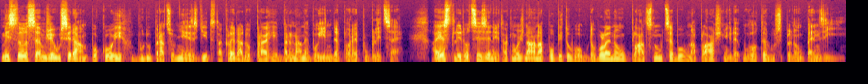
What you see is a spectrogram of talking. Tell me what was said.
Myslel jsem, že už si dám pokoj, budu pracovně jezdit takhle do Prahy, Brna nebo jinde po republice. A jestli do ciziny, tak možná na pobytovou dovolenou plácnout sebou na pláž někde u hotelu s plnou penzí.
